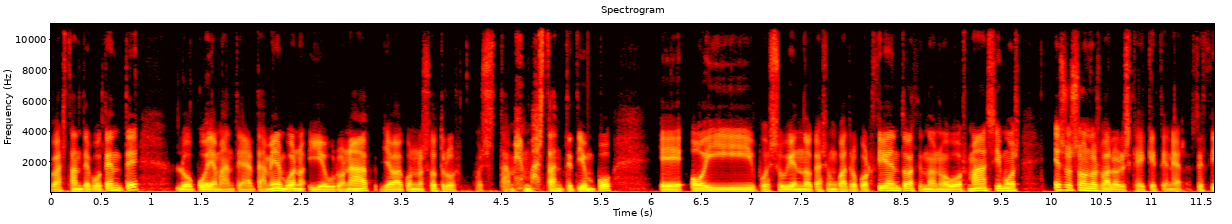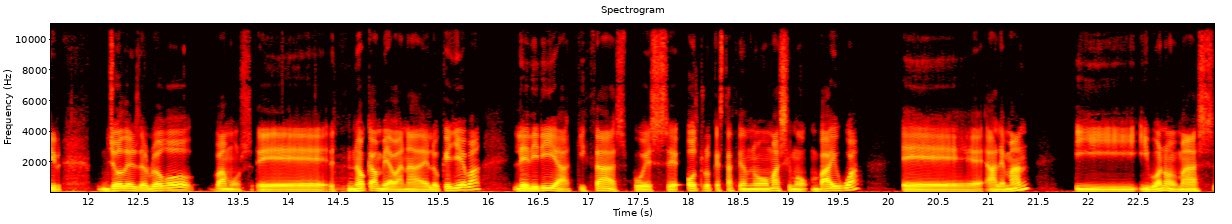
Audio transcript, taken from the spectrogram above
bastante potente, lo puede mantener también. Bueno, y Euronav lleva con nosotros pues también bastante tiempo eh, hoy pues subiendo casi un 4%, haciendo nuevos máximos. Esos son los valores que hay que tener. Es decir, yo desde luego, vamos, eh, no cambiaba nada de lo que lleva. Le diría quizás pues eh, otro que está haciendo nuevo máximo, Baiwa, alemán. Y, bueno, más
